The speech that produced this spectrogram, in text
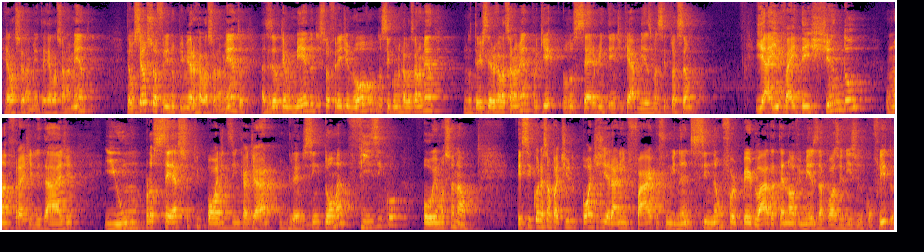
Relacionamento é relacionamento. Então, se eu sofri no primeiro relacionamento, às vezes eu tenho medo de sofrer de novo no segundo relacionamento, no terceiro relacionamento, porque o cérebro entende que é a mesma situação. E aí vai deixando uma fragilidade e um processo que pode desencadear um grande sintoma físico ou emocional. Esse coração partido pode gerar infarto fulminante se não for perdoado até nove meses após o início do conflito,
